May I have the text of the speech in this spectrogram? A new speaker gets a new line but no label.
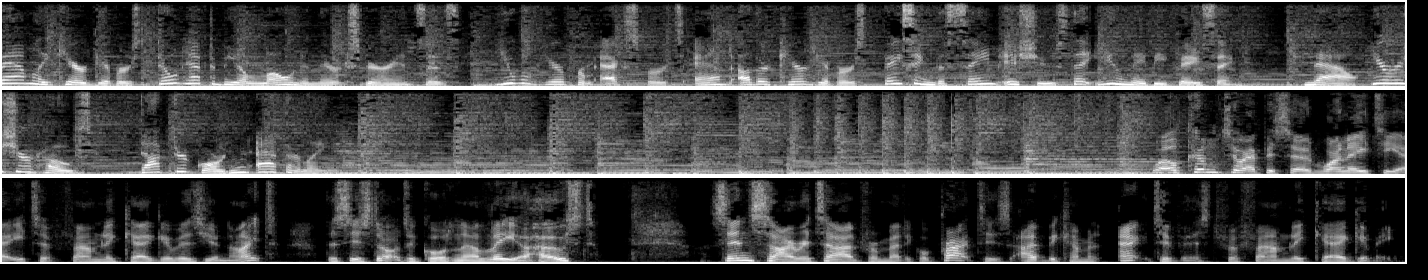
Family caregivers don't have to be alone in their experiences. You will hear from experts and other caregivers facing the same issues that you may be facing. Now, here is your host, Dr. Gordon Atherley.
Welcome to episode 188 of Family Caregivers Unite. This is Dr. Gordon Atherley, your host. Since I retired from medical practice, I've become an activist for family caregiving.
